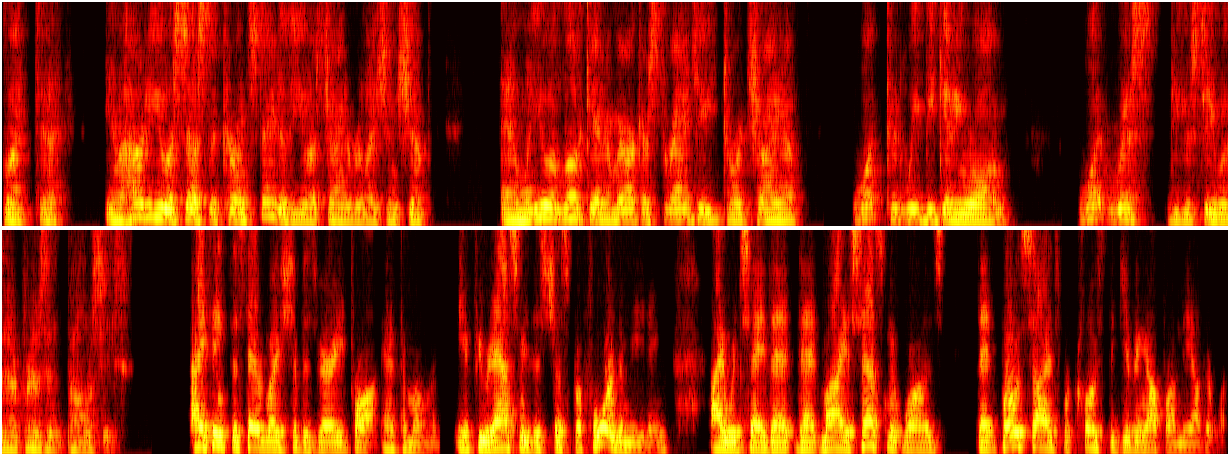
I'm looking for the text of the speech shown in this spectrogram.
But uh, You know, how do you assess the current state of the US China relationship? And when you look at America's strategy toward China, what could we be getting wrong? What risks do you see with our present policies? I think the state relationship is very fraught at the moment. If you would ask me this just before the meeting, I would say that that my assessment was that both sides were close to giving up on the other one.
